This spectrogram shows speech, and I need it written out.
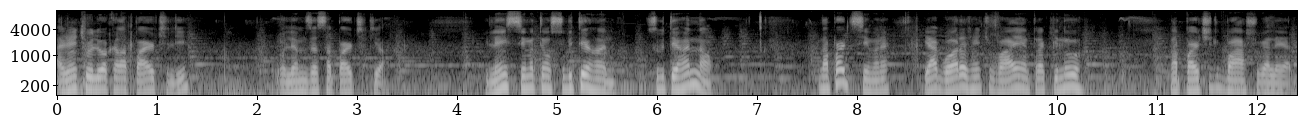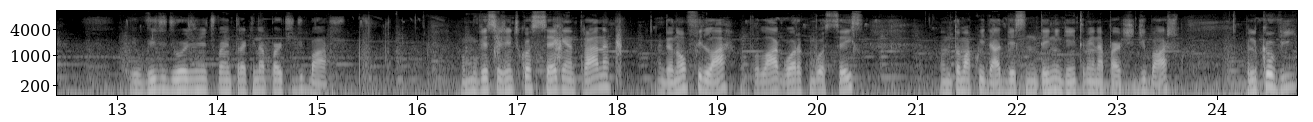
a gente olhou aquela parte ali. Olhamos essa parte aqui, ó. E lá em cima tem um subterrâneo. Subterrâneo não. Na parte de cima, né? E agora a gente vai entrar aqui no, na parte de baixo, galera. E o vídeo de hoje a gente vai entrar aqui na parte de baixo. Vamos ver se a gente consegue entrar, né? Ainda não fui lá. Vou lá agora com vocês. Vamos tomar cuidado, ver se não tem ninguém também na parte de baixo. Pelo que eu vi,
